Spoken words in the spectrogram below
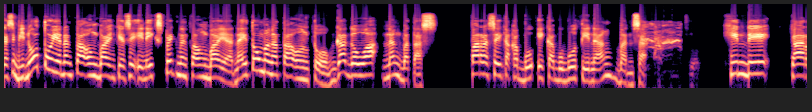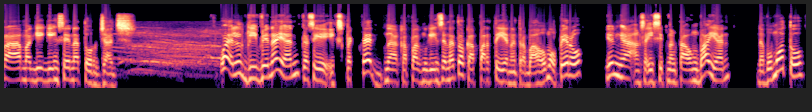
Kasi binoto yan ng taong bayan kasi in-expect ng taong bayan na itong mga taong to gagawa ng batas para sa ikakabu- ikabubuti ng bansa. Hindi para magiging senator judge. Well, given na yan kasi expected na kapag maging senator ka, parte yan ng trabaho mo. Pero, yun nga, ang sa isip ng taong bayan na bumoto,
